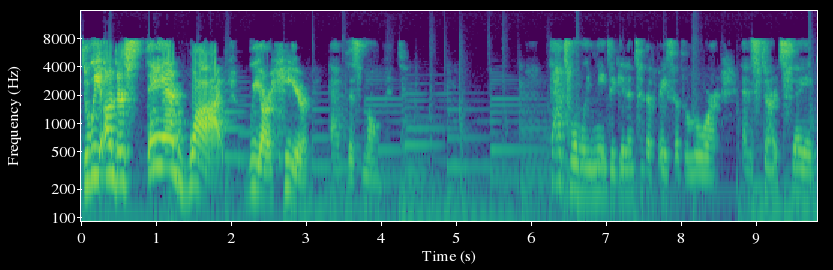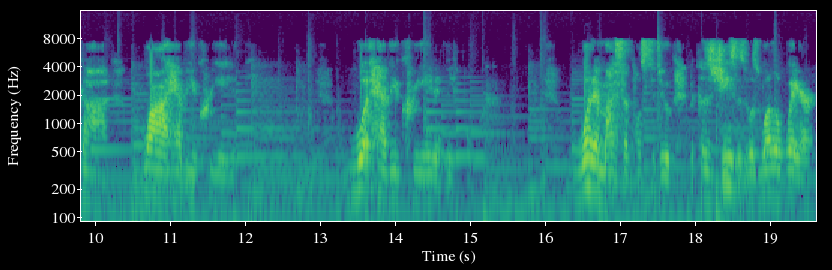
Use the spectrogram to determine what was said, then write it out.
Do we understand why we are here at this moment? That's when we need to get into the face of the Lord and start saying, God, why have you created me? What have you created me for? What am I supposed to do? Because Jesus was well aware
